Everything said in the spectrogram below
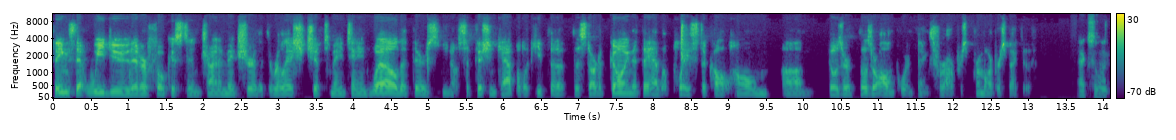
things that we do that are focused in trying to make sure that the relationships maintained well that there's you know sufficient capital to keep the the startup going that they have a place to call home um, those are those are all important things for our from our perspective excellent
